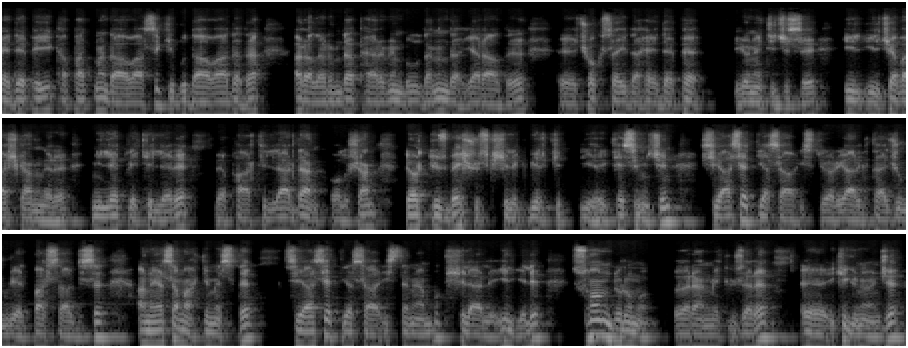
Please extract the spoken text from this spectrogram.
HDP'yi kapatma davası ki bu davada da aralarında Pervin Buldan'ın da yer aldığı çok sayıda HDP yöneticisi, il ilçe başkanları, milletvekilleri ve partilerden oluşan 400-500 kişilik bir e, kesim için siyaset yasağı istiyor Yargıtay Cumhuriyet Başsavcısı. Anayasa Mahkemesi de siyaset yasağı istenen bu kişilerle ilgili son durumu öğrenmek üzere e, iki gün önce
